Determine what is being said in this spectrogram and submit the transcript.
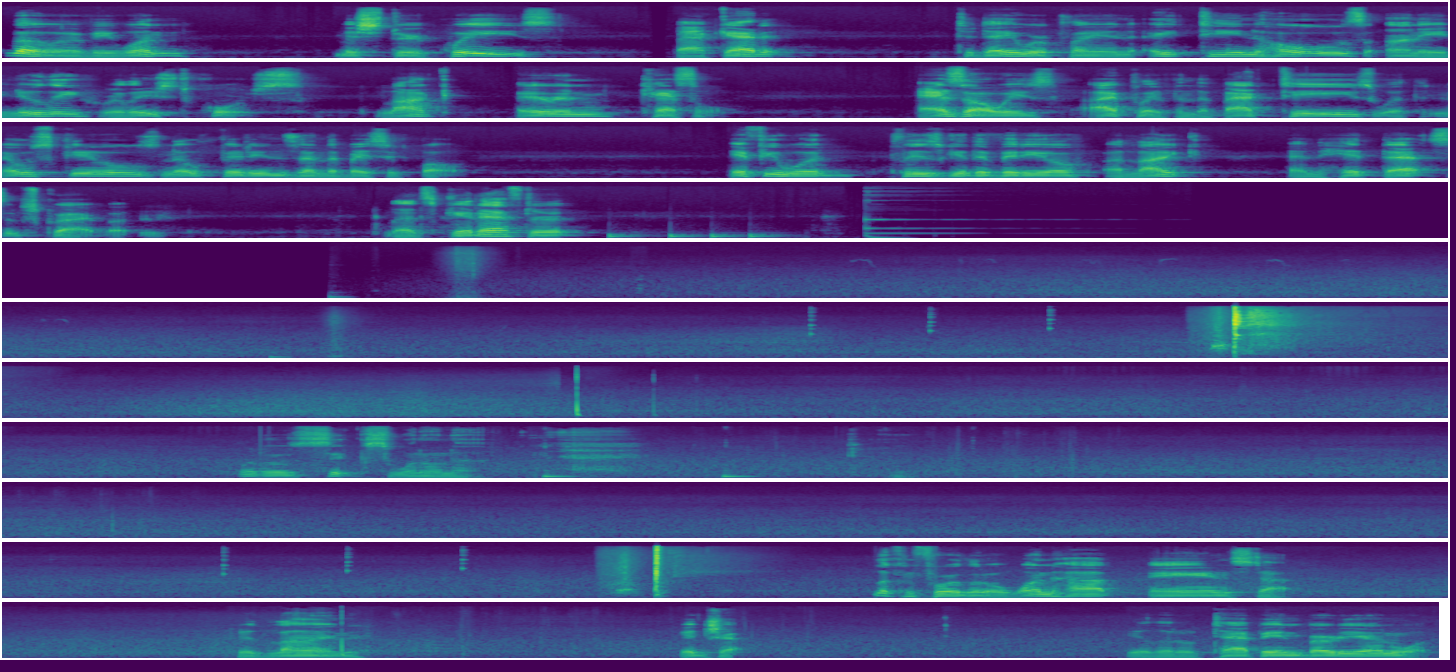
Hello, everyone. Mr. Queez, back at it. Today we're playing 18 holes on a newly released course, Loch Erin Castle. As always, I play from the back tees with no skills, no fittings, and the basic ball. If you would, please give the video a like and hit that subscribe button. Let's get after it. One oh six, one oh nine. Looking for a little one hop and stop. Good line. Good shot. Be a little tap in birdie on one.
